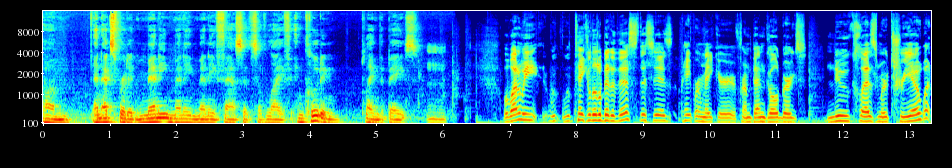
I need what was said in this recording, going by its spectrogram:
Um, an expert at many, many, many facets of life, including playing the bass. Mm-hmm. Well, why don't we we'll take a little bit of this? This is Papermaker from Ben Goldberg's new klezmer trio. What?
